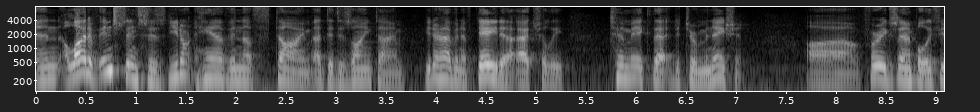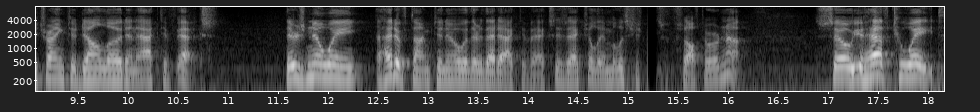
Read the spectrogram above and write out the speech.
in a lot of instances, you don't have enough time at the design time. You don't have enough data, actually, to make that determination. Uh, for example, if you're trying to download an ActiveX, there's no way ahead of time to know whether that ActiveX is actually a malicious software or not. So you have to wait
